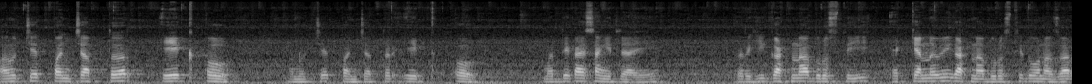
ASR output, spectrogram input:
अनुच्छेद पंच्याहत्तर एक अ. अनुच्छेद पंच्याहत्तर एक अ. मध्ये काय सांगितले आहे? तर ही घटना दुरुस्ती एक्क्याण्णवी घटना दुरुस्ती दोन हजार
